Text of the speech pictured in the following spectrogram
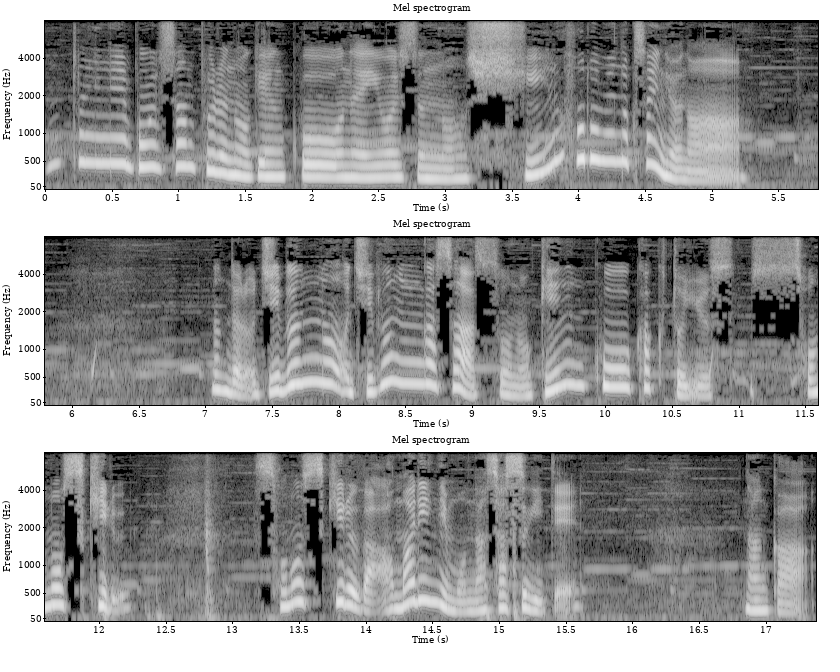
本当にね、ボイスサンプルの原稿をね、用意するの死ぬほどめんどくさいんだよな。なんだろう、自分の、自分がさ、その原稿を書くという、そのスキル、そのスキルがあまりにもなさすぎて、なんか、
